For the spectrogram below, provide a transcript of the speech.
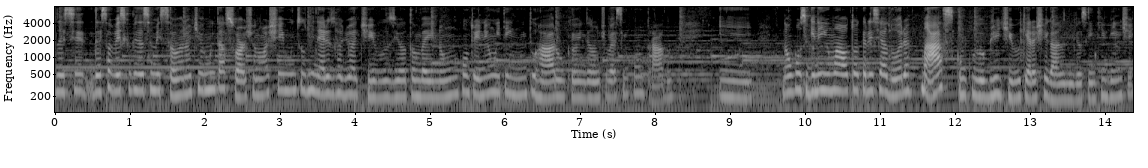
Desse, dessa vez que eu fiz essa missão, eu não tive muita sorte, eu não achei muitos minérios radioativos e eu também não encontrei nenhum item muito raro que eu ainda não tivesse encontrado. E não consegui nenhuma autoacariciadora, mas concluí o objetivo que era chegar no nível 120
